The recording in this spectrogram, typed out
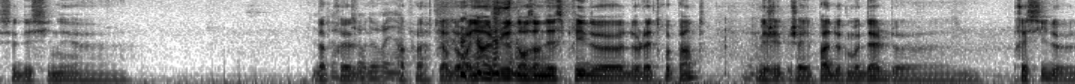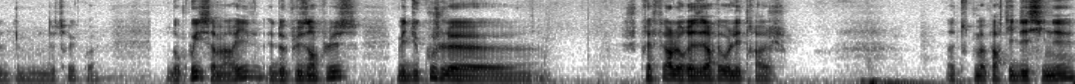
c'est dessiné euh, d'après, à partir de rien, juste dans un esprit de, de lettres peintes. Mais j'avais pas de modèle précis de, de, de truc. Quoi. Donc oui, ça m'arrive, et de plus en plus, mais du coup je, le, préfère le réserver au lettrage. À toute ma partie dessinée,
